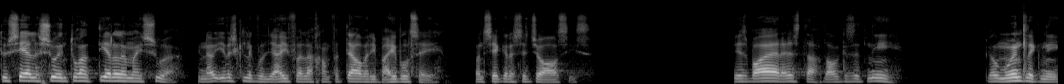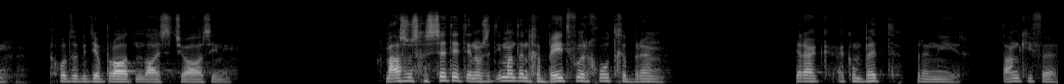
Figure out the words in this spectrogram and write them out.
Toe sê hulle so en toe hanteer hulle my so. En nou eweskielik wil jy vir hulle gaan vertel wat die Bybel sê van sekere situasies. Wees baie rustig, dalk is dit nie heel moontlik nie. God wil met jou praat in daai situasie nie. Maar as ons gesit het en ons het iemand in gebed voor God gebring. Here ek ek kom bid vir 'n nier. Dankie vir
